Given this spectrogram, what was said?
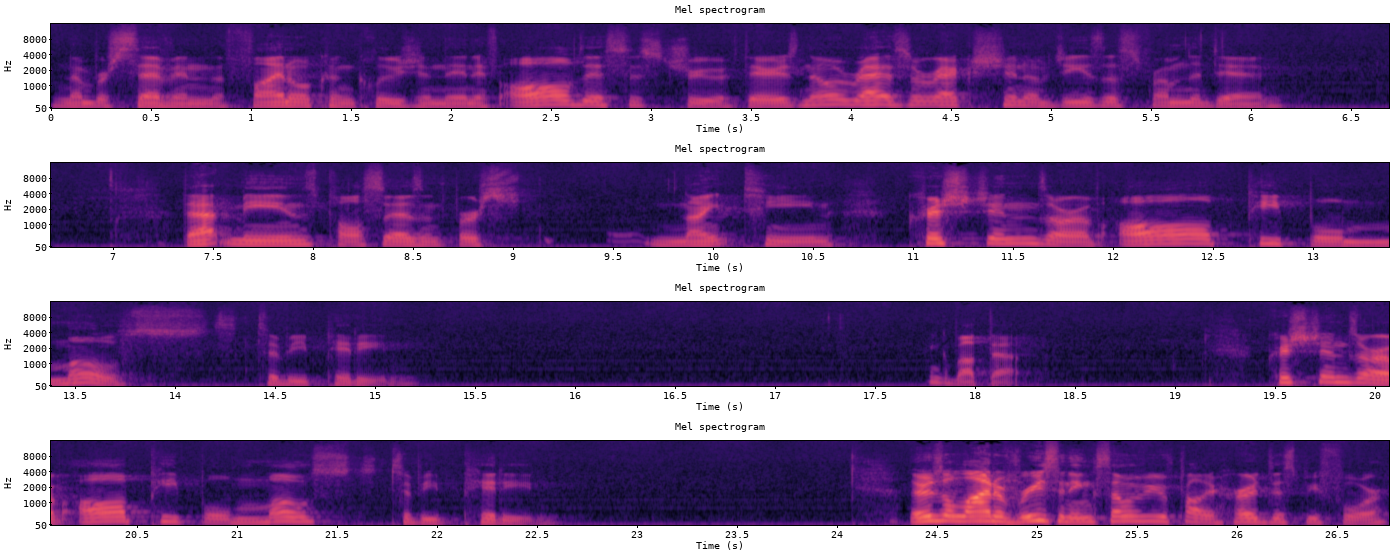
Number seven, the final conclusion then, if all this is true, if there is no resurrection of Jesus from the dead, that means, Paul says in verse 19, Christians are of all people most to be pitied. Think about that. Christians are of all people most to be pitied. There's a line of reasoning, some of you have probably heard this before.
